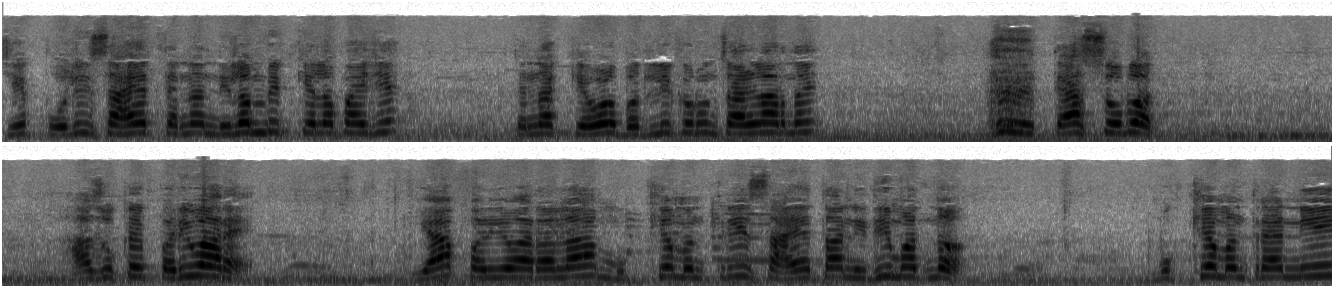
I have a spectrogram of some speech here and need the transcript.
जे पोलीस आहेत त्यांना निलंबित केलं पाहिजे. त्यांना केवळ बदली करून चालणार नाही. त्याचसोबत हा जो काही परिवार आहे या परिवाराला मुख्यमंत्री सहायता निधीमधनं मुख्यमंत्र्यांनी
